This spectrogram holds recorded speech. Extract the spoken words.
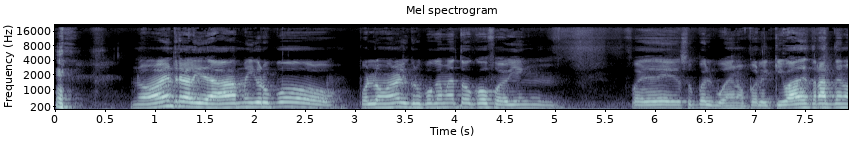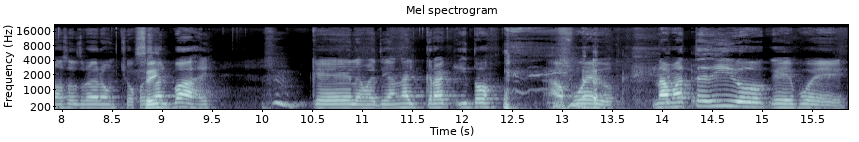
no, en realidad mi grupo, por lo menos el grupo que me tocó fue bien, fue súper bueno. Pero el que iba detrás de nosotros era un Sí. salvaje que le metían al crack y todo a fuego. Nada más te digo que pues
